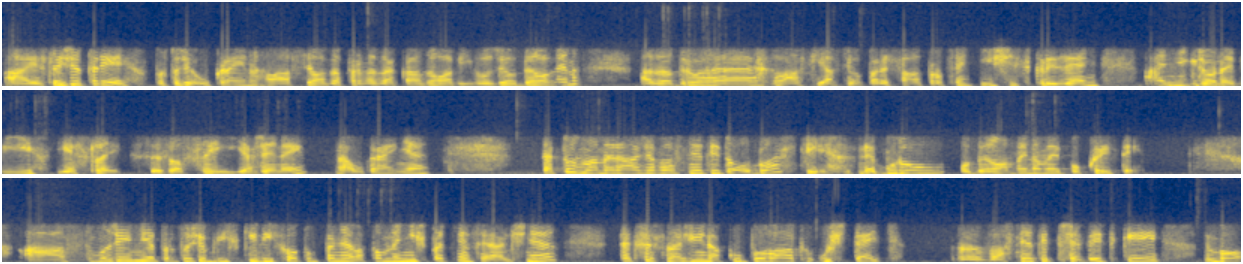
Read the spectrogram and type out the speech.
A jestliže tedy, protože Ukrajina hlásila, za prvé zakázala vývozy obilovin a za druhé hlásí asi o 50% nižší sklizeň a nikdo neví, jestli se zasejí jařiny na Ukrajině, tak to znamená, že vlastně tyto oblasti nebudou obilovinami pokryty. A samozřejmě, protože Blízký východ úplně na tom není špatně finančně, tak se snaží nakupovat už teď e, vlastně ty přebytky, nebo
